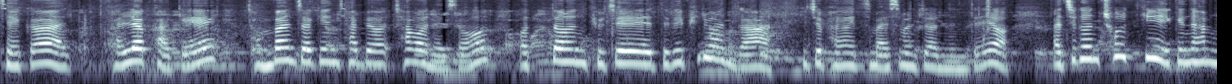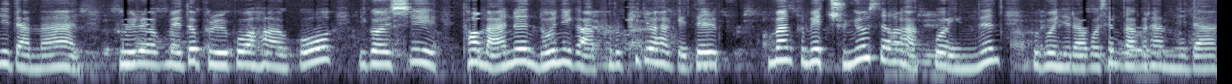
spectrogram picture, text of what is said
제가 간략하게 전반적인 차원에서 어떤 규제들이 필요한가 규제 방향에 대해서 말씀을 드렸는데요. 아직은 초기이기는 합니다만 그럼에도 불구하고 이것이 더 많은 논의가 앞으로 필요하게 될 그만큼의 중요성을 갖고 있는 부분이라고 생각을 합니다.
